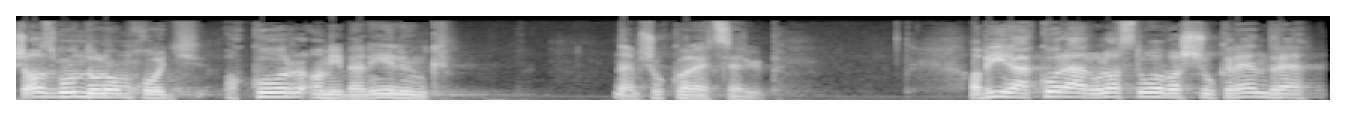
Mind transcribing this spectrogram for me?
És azt gondolom, hogy a kor, amiben élünk, nem sokkal egyszerűbb. A bírák koráról azt olvassuk rendre,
